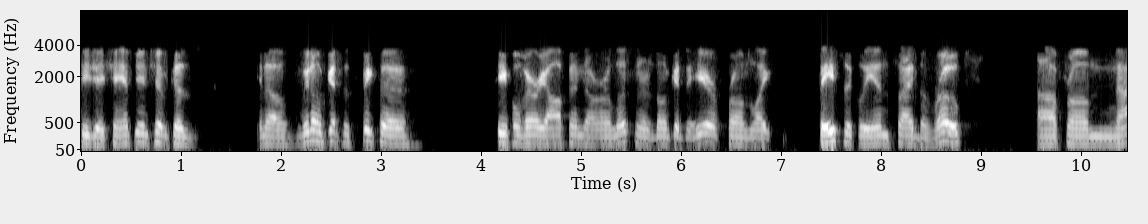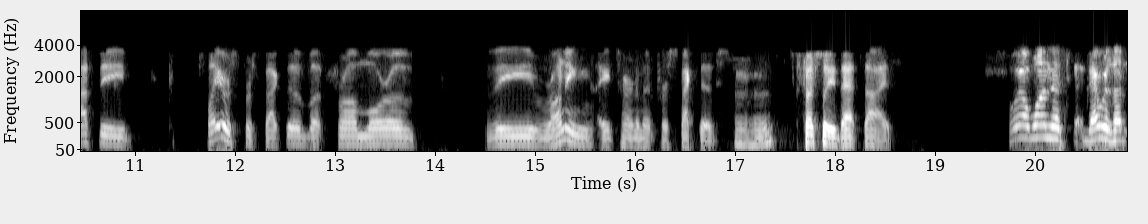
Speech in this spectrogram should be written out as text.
PGA Championship? Because you know we don't get to speak to people very often, or our listeners don't get to hear from like basically inside the ropes uh, from not the player's perspective, but from more of the running a tournament perspective, Mm-hmm. especially that size. Well, one that's there was a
